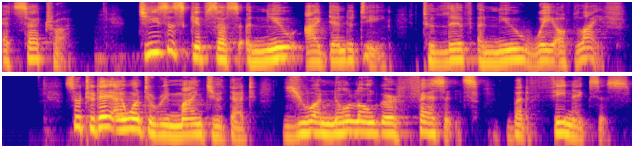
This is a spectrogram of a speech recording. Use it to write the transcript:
etc. Jesus gives us a new identity to live a new way of life. So today I want to remind you that you are no longer pheasants, but phoenixes.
